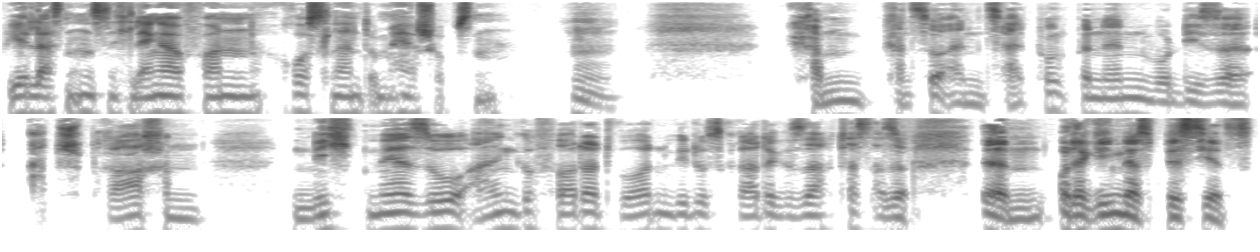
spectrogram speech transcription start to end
Wir lassen uns nicht länger von Russland umherschubsen. Hm. Kann, kannst du einen Zeitpunkt benennen, wo diese Absprachen nicht mehr so eingefordert wurden, wie du es gerade gesagt hast? Also, ähm, oder ging das bis jetzt,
